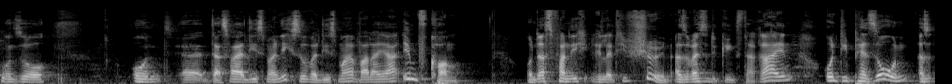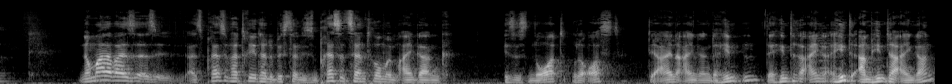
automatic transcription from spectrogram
und so. Und äh, das war ja diesmal nicht so, weil diesmal war da ja Impfcom. Und das fand ich relativ schön. Also weißt du, du gingst da rein und die Person, also normalerweise also als Pressevertreter, du bist da in diesem Pressezentrum im Eingang, ist es Nord oder Ost? Der eine Eingang da hinten, der hintere Eingang, hint, am Hintereingang.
